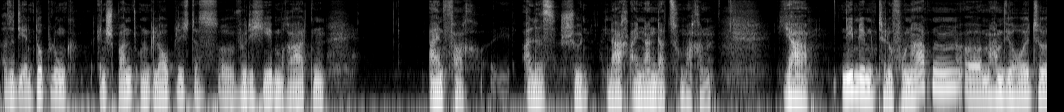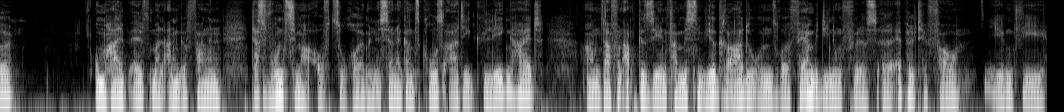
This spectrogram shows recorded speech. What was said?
Also die Entdopplung entspannt unglaublich, das äh, würde ich jedem raten, einfach alles schön nacheinander zu machen. Ja, neben den Telefonaten ähm, haben wir heute um halb elf mal angefangen, das Wohnzimmer aufzuräumen. Ist ja eine ganz großartige Gelegenheit. Ähm, davon abgesehen vermissen wir gerade unsere Fernbedienung für das äh, Apple TV. Irgendwie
